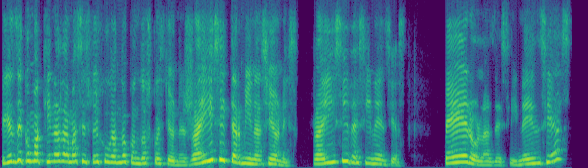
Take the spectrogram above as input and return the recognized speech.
Fíjense cómo aquí nada más estoy jugando con dos cuestiones, raíz y terminaciones, raíz y desinencias. Pero las desinencias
